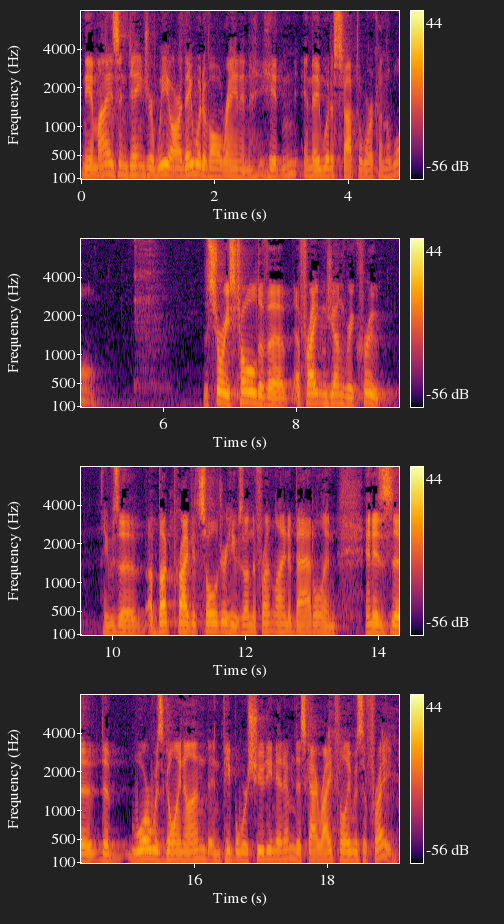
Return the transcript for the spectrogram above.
Nehemiah's in danger, we are. They would have all ran and hidden, and they would have stopped the work on the wall. The story is told of a, a frightened young recruit he was a, a buck private soldier. He was on the front line of battle. And, and as the, the war was going on and people were shooting at him, this guy rightfully was afraid.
